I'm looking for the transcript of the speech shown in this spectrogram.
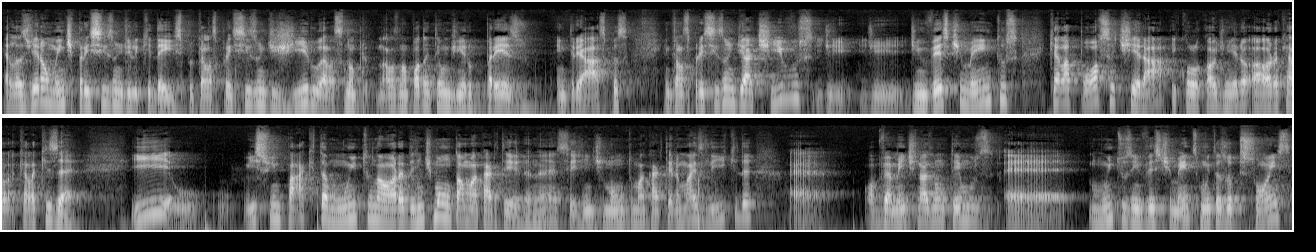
elas geralmente precisam de liquidez, porque elas precisam de giro, elas não, elas não podem ter um dinheiro preso, entre aspas, então elas precisam de ativos, de, de, de investimentos que ela possa tirar e colocar o dinheiro a hora que ela, que ela quiser. E isso impacta muito na hora da gente montar uma carteira. Né? Se a gente monta uma carteira mais líquida, é, obviamente nós não temos é, muitos investimentos, muitas opções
